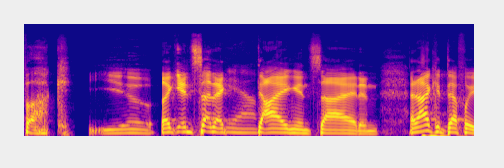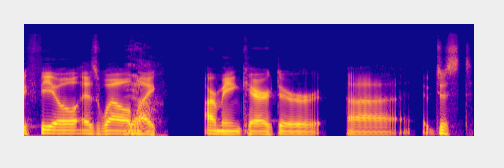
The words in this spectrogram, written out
fuck you. Like inside like Yeah. dying inside. And and i could definitely feel as well Yeah. like our main character uh just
